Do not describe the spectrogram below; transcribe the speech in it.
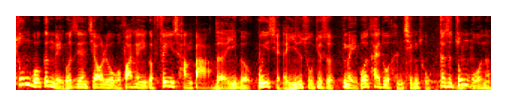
中国跟美国之间交流，我发现一个非常大的一个危险的因素，就是美国态度很清楚，但是中国呢，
